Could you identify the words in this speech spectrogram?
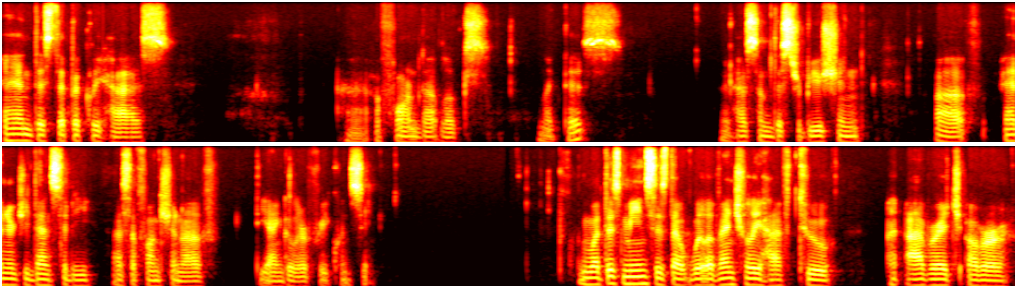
And this typically has uh, a form that looks like this. It has some distribution of energy density as a function of the angular frequency. And what this means is that we'll eventually have to average over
